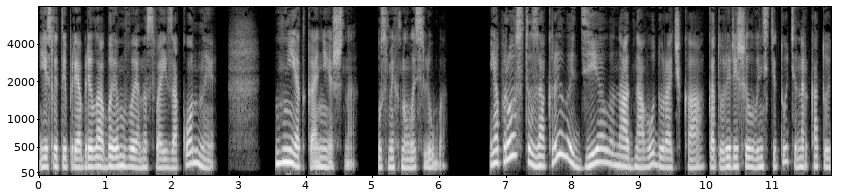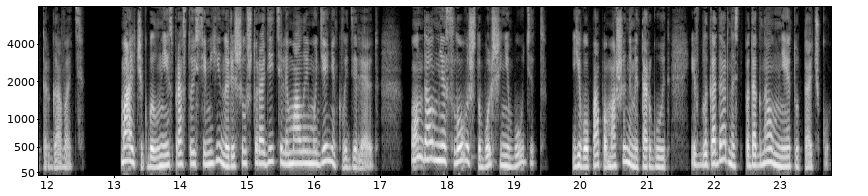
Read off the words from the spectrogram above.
Если ты приобрела БМВ на свои законные?» «Нет, конечно», — усмехнулась Люба. «Я просто закрыла дело на одного дурачка, который решил в институте наркотой торговать. Мальчик был не из простой семьи, но решил, что родители мало ему денег выделяют. Он дал мне слово, что больше не будет. Его папа машинами торгует и в благодарность подогнал мне эту тачку.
